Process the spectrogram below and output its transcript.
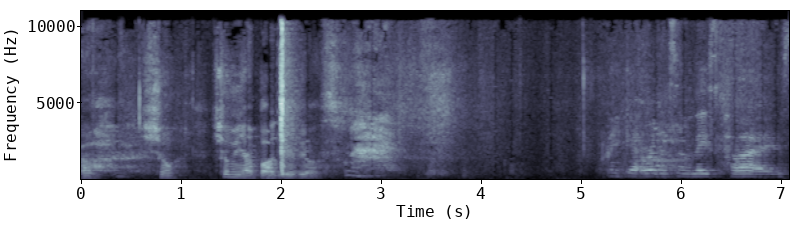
Oh, show, show me that body of yours. Let me get rid of some of these clothes.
